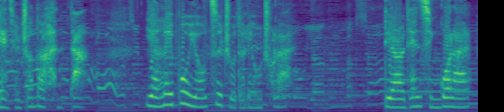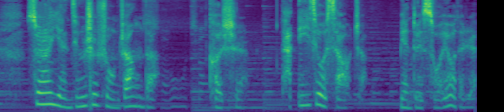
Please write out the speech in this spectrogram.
眼睛睁得很大，眼泪不由自主地流出来。第二天醒过来，虽然眼睛是肿胀的，可是他依旧笑着面对所有的人。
